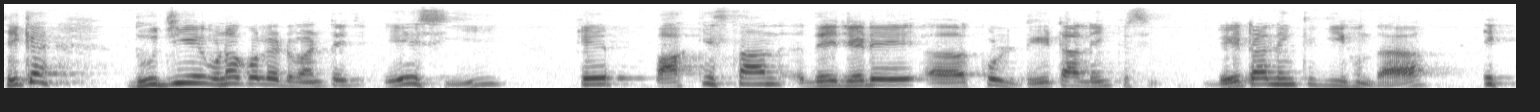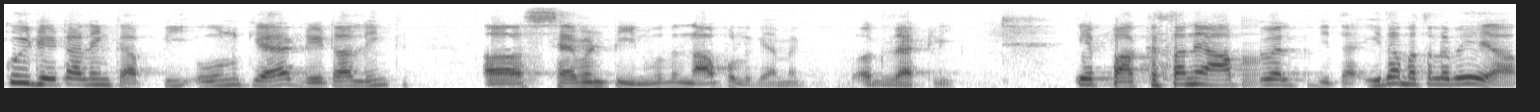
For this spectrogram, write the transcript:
ਠੀਕ ਹੈ, ਦੂਜੀ ਉਹਨਾਂ ਕੋਲ ਐਡਵਾਂਟੇਜ ਇਹ ਸੀ ਕਿ ਪਾਕਿਸਤਾਨ ਦੇ ਜਿਹੜੇ ਕੋਲ ਡੇਟਾ ਲਿੰਕ ਸੀ। ਡੇਟਾ ਲਿੰਕ ਕੀ ਹੁੰਦਾ? ਇੱਕੋ ਹੀ ਡੇਟਾ ਲਿੰਕ ਆਪੀ, ਉਹਨੂੰ ਕਿਹਾ ਡੇਟਾ ਲਿੰਕ 17 ਉਹਦਾ ਨਾਮ ਭੁੱਲ ਗਿਆ ਮੈਂ। ਐਗਜ਼ੈਕਟਲੀ ਇਹ ਪਾਕਿਸਤਾਨ ਨੇ ਆਪ ਡਿਵੈਲਪ ਕੀਤਾ। ਇਹਦਾ ਮਤਲਬ ਇਹ ਆ,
